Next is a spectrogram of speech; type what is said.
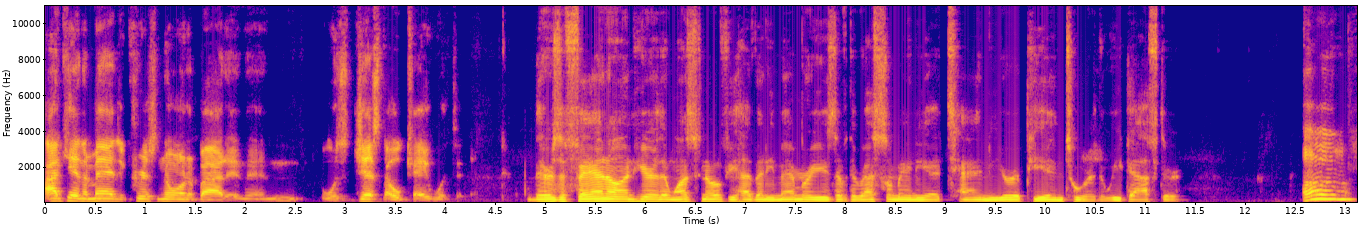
I can't imagine Chris knowing about it and was just okay with it. There's a fan on here that wants to know if you have any memories of the WrestleMania 10 European tour the week after. Um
